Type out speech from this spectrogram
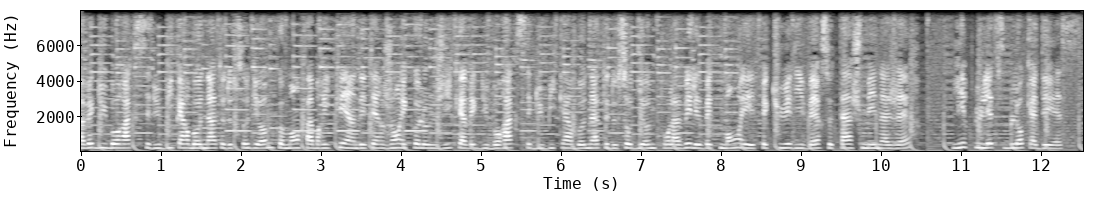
Avec du borax et du bicarbonate de sodium Comment fabriquer un détergent écologique avec du borax et du bicarbonate de sodium pour laver les vêtements et effectuer diverses tâches ménagères? Lire plus Let's Block ADS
